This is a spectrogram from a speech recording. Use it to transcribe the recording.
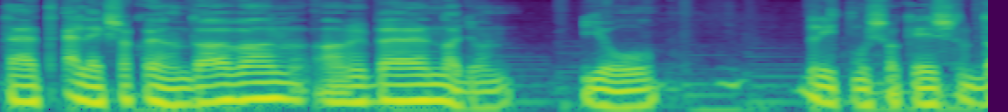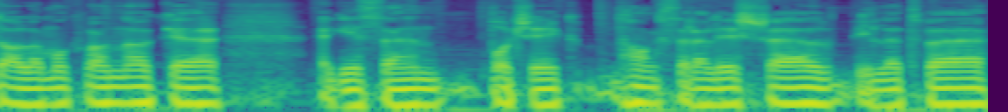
Tehát elég sok olyan dal van, amiben nagyon jó ritmusok és dallamok vannak, eh, egészen pocsék hangszereléssel, illetve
